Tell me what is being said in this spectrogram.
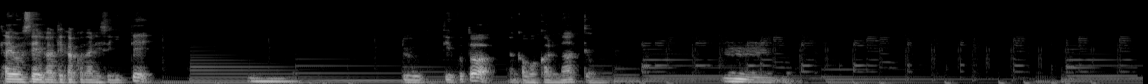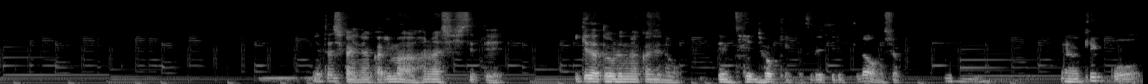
多様性がでかくなりすぎてうん。るっていうことは、なんかわかるなって思う。うん。いや確かになんか今話してて、池田徹の中での前提条件がずれてるっていうのは面白い。いや、結構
